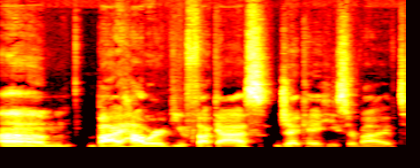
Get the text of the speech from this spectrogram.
Um, bye Howard, you fuck ass. JK, he survived.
